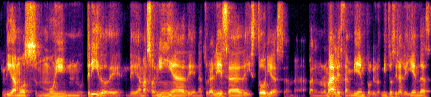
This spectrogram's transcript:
digamos, muy nutrido de, de, Amazonía, de naturaleza, de historias paranormales también, porque los mitos y las leyendas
